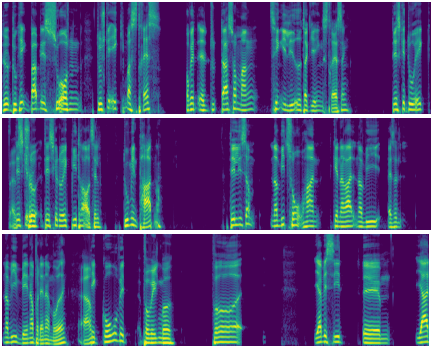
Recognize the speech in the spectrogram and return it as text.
Du, du kan ikke bare blive sur over sådan... Du skal ikke give mig stress. Okay, øh, du, der er så mange ting i livet, der giver en stress, ikke? Det skal du ikke, That's det skal true. du, det skal du ikke bidrage til. Du er min partner. Det er ligesom, når vi to har en... Generelt, når vi, altså, når vi er venner på den her måde, ikke? Ja. Det gode ved... På hvilken måde? På... Jeg vil sige, øh, jeg,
